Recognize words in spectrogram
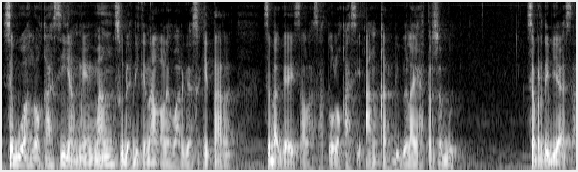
Sebuah lokasi yang memang sudah dikenal oleh warga sekitar sebagai salah satu lokasi angker di wilayah tersebut. Seperti biasa,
